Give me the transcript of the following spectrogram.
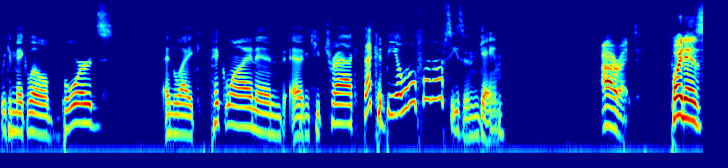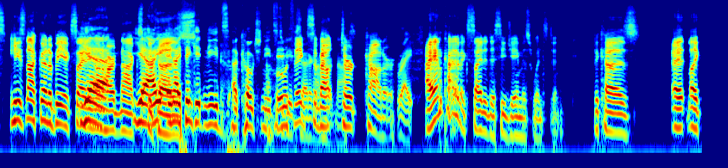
We can make little boards and like pick one and and keep track. That could be a little fun off season game. All right. Point is, he's not going to be excited Yeah, on Hard Knocks. yeah, I, and I think it needs a coach needs to be thinks about. Dirk Koetter? Right. I am kind of excited to see Jameis Winston because, uh like,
